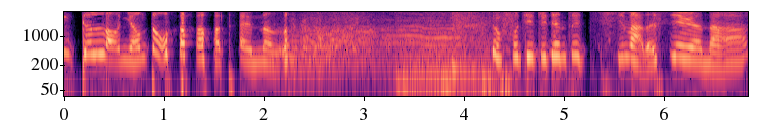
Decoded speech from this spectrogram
跟老娘斗，太嫩了！这夫妻之间最起码的信任呢？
